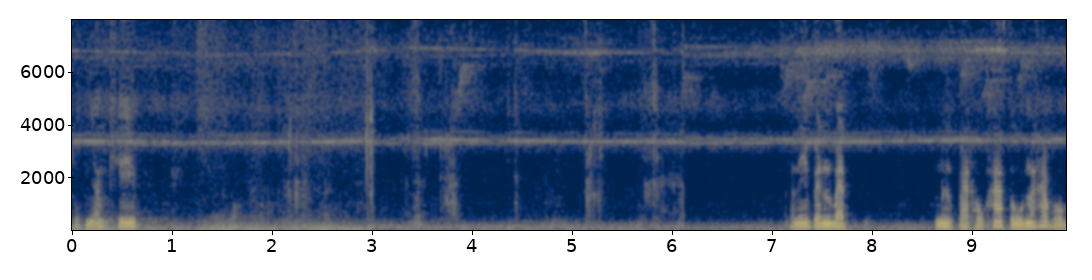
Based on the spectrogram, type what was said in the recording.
ถุง ยังคีบอันนี้เป็นแบตหนึ่งแปดหกห้าศูนย์นะครับผม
